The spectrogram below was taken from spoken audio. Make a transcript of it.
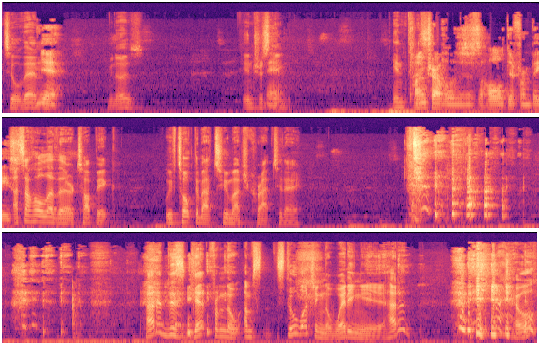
Till then, Yeah, who knows? Interesting. time Interesting. travel is just a whole different beast. That's a whole other topic. We've talked about too much crap today. How did this get from the? I'm still watching the wedding here. How did? Hell.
